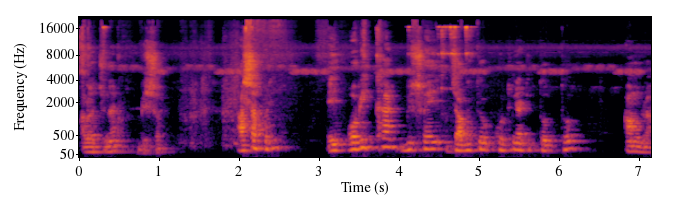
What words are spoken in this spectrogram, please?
আলোচনার বিষয়। আশা করি এই অভিক্ষার বিষয়ে যাবতীয় খুঁটিনাটি তথ্য আমরা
